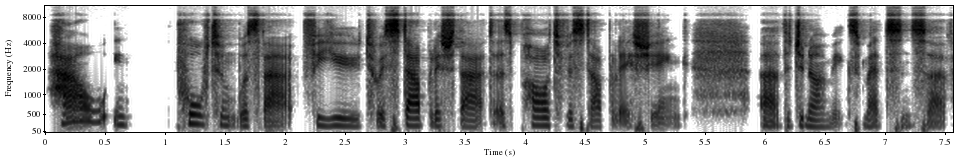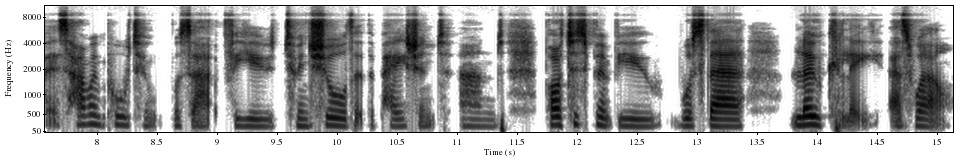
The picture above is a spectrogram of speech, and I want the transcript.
How important was that for you to establish that as part of establishing uh, the genomics medicine service? How important was that for you to ensure that the patient and participant view was there locally as well?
